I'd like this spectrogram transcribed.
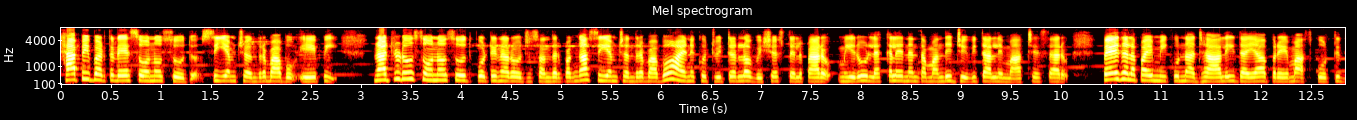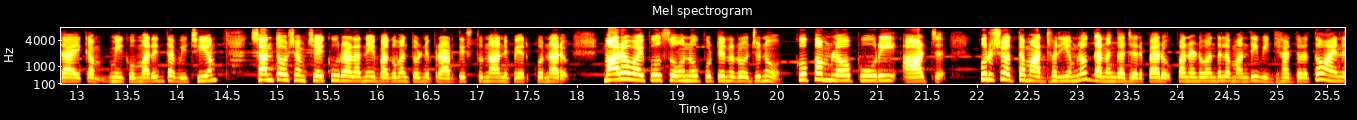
Happy birthday Sonu Sood CM Chandrababu AP. నటుడు సోనూ సూద్ పుట్టినరోజు సందర్భంగా సీఎం చంద్రబాబు ఆయనకు ట్విట్టర్లో విషెస్ తెలిపారు. మీరు లెక్కలేనంత మంది జీవితాల్ని మార్చేశారు. పేదలపై మీకున్న జాలి దయా ప్రేమ స్ఫూర్తిదాయకం. మీకు మరింత విజయం సంతోషం చేకూరాలని భగవంతుడిని ప్రార్థిస్తున్నా అని పేర్కొన్నారు. మరోవైపు సోను పుట్టినరోజును కుప్పంలో పూరి ఆర్ట్స్ పురుషోత్తమ ఆధ్వర్యంలో ఘనంగా జరిపారు. పన్నెండు వందల మంది విద్యార్థులతో ఆయన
